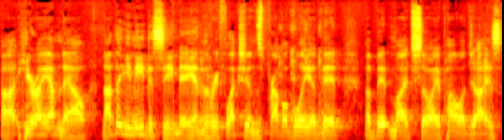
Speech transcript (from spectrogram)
uh, here I am now. Not that you need to see me, and the reflection's probably a bit a bit much, so I apologize.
